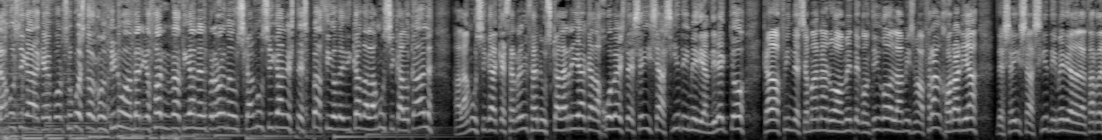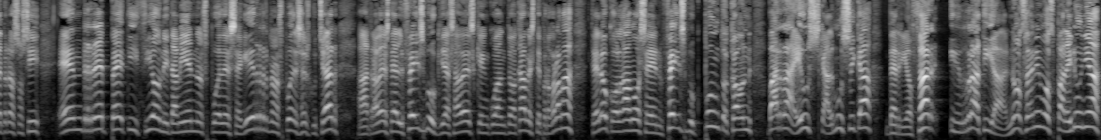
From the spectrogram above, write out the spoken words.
La música que por supuesto continúa en Berriozar y Ratia en el programa Euskal Música en este espacio dedicado a la música local, a la música que se realiza en Euskal Herria cada jueves de 6 a 7 y media en directo, cada fin de semana nuevamente contigo la misma franja horaria de 6 a 7 y media de la tarde, pero eso sí, en repetición. Y también nos puedes seguir, nos puedes escuchar a través del Facebook, ya sabes que en cuanto acabe este programa te lo colgamos en facebook.com barra Euskal Música Berriozar y Ratia. Nos venimos para Iruña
